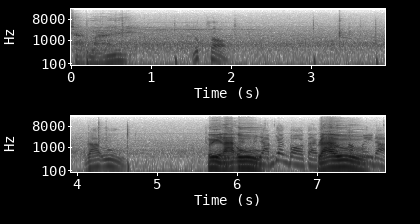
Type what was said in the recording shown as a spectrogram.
ฉากไม้ ลูกชอบ ราอูเฮ้ยลาอู พยายามแย่งบอลแต่ราอู ทำไม่ได้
